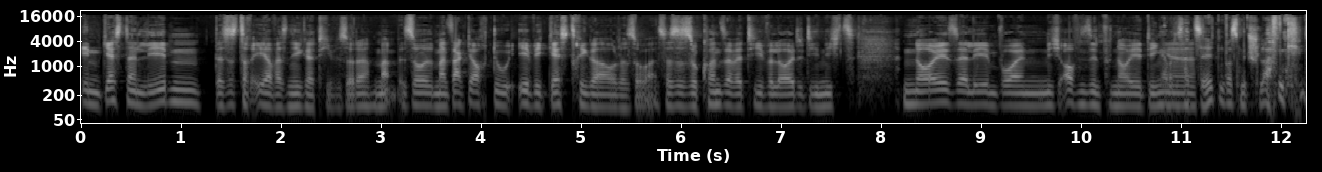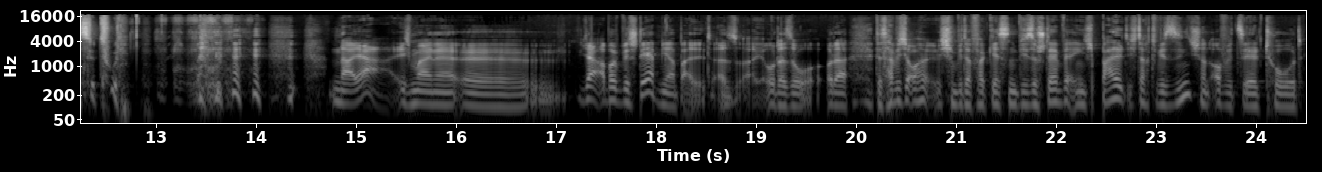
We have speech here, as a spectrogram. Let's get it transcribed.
im gestern Leben, das ist doch eher was Negatives, oder? Man, so, man sagt ja auch, du ewig gestriger oder sowas. Das ist so konservative Leute, die nichts Neues erleben wollen, nicht offen sind für neue Dinge. Ja, aber das hat selten was mit Schlafengehen zu tun. naja, ich meine, äh, ja, aber wir sterben ja bald, also oder so. Oder das habe ich auch schon wieder vergessen. Wieso sterben wir eigentlich bald? Ich dachte, wir sind schon offiziell tot.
